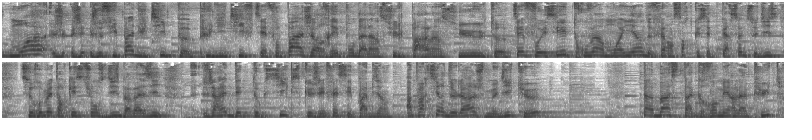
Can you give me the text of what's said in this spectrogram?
Moi, je, je, suis pas du type punitif, tu faut pas genre répondre à l'insulte par l'insulte. Tu faut essayer de trouver un moyen de faire en sorte que cette personne se dise, se remette en question, se dise, bah vas-y, j'arrête d'être toxique, ce que j'ai fait c'est pas bien. À partir de là, je me dis que tabasse ta grand-mère la pute,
